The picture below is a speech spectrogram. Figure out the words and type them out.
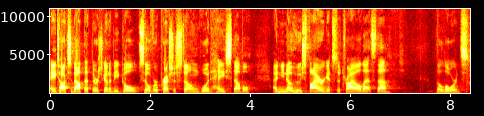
And he talks about that there's going to be gold, silver, precious stone, wood, hay, stubble. And you know whose fire gets to try all that stuff? The Lord's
